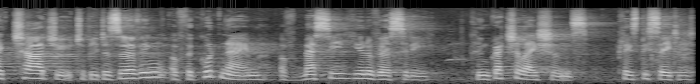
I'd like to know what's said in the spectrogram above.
I charge you to be deserving of the good name of Massey University. Congratulations. Please be seated.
